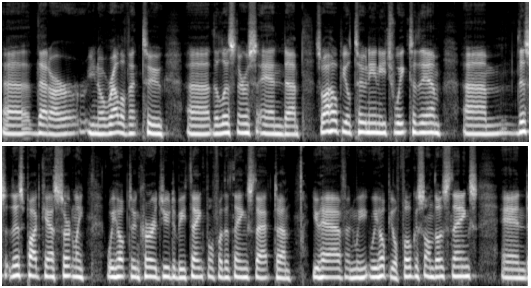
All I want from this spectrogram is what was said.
uh, that are you know relevant to uh, the listeners, and uh, so I hope you'll tune in each week to them. Um, this this podcast certainly we hope to encourage you to be thankful for the things that um, you have, and we we hope you'll focus on those things and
